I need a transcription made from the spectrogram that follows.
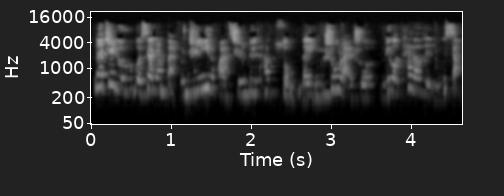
那这个如果下降百分之一的话，其实对它总的营收来说没有太大的影响。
